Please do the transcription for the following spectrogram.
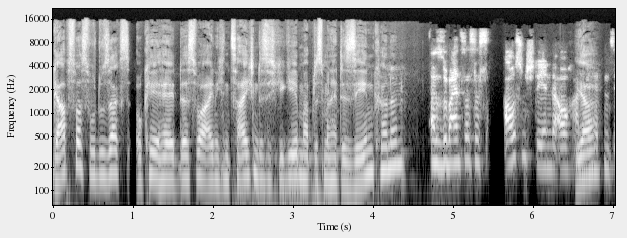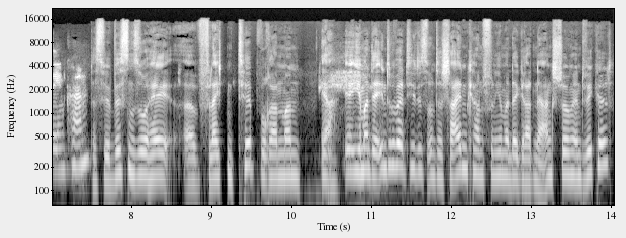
gab's was, wo du sagst, okay, hey, das war eigentlich ein Zeichen, das ich gegeben habe, das man hätte sehen können? Also du meinst, dass das Außenstehende auch an ja, hätten sehen können? Dass wir wissen so, hey, äh, vielleicht ein Tipp, woran man, ja, jemand, der introvertiert ist, unterscheiden kann von jemandem, der gerade eine Angststörung entwickelt?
